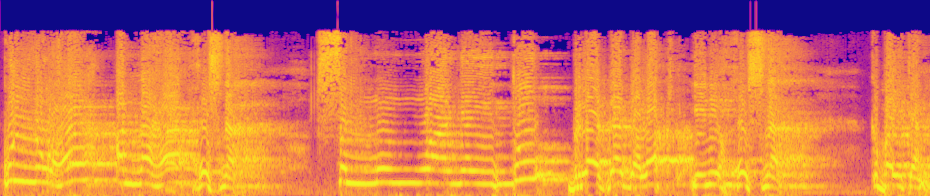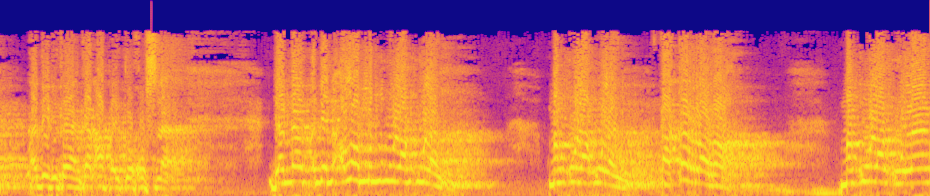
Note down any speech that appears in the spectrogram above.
kulluha annaha husna. Semuanya itu berada dalam ini husna, kebaikan. Nanti diterangkan apa itu husna. Dan dan Allah mengulang-ulang. Mengulang-ulang. Takarrara. Mengulang-ulang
